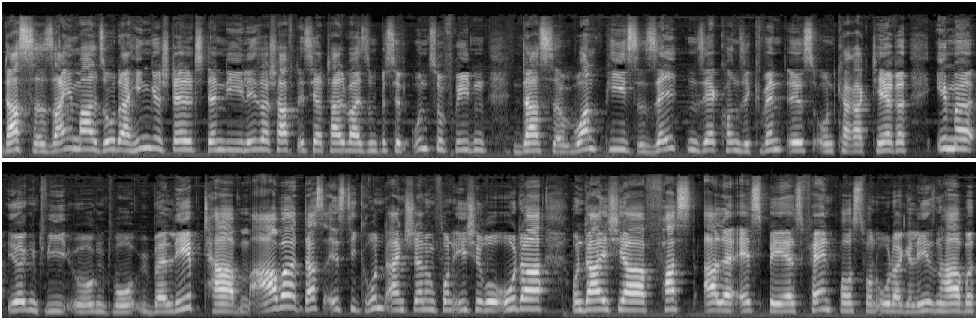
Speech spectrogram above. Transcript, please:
Das sei mal so dahingestellt, denn die Leserschaft ist ja teilweise ein bisschen unzufrieden, dass One Piece selten sehr konsequent ist und Charaktere immer irgendwie irgendwo überlebt haben. Aber das ist die Grundeinstellung von Ichiro Oda und da ich ja fast alle SBS Fanposts von Oda gelesen habe,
